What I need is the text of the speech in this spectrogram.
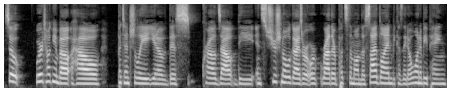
So we we're talking about how potentially you know this crowds out the institutional guys or, or rather puts them on the sideline because they don't want to be paying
